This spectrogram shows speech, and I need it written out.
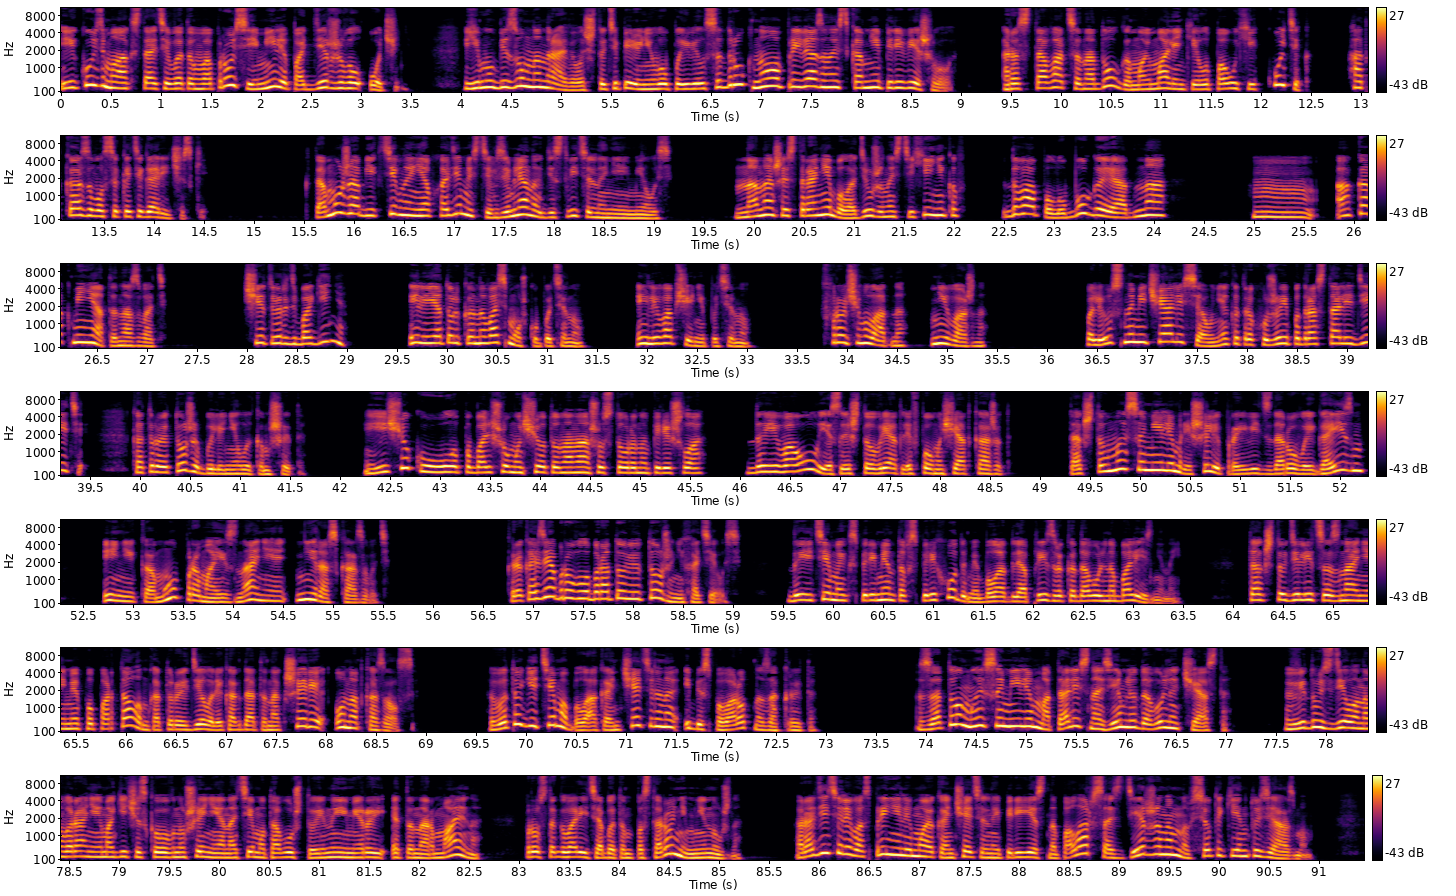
И Кузьма, кстати, в этом вопросе Эмиля поддерживал очень. Ему безумно нравилось, что теперь у него появился друг, но привязанность ко мне перевешивала. Расставаться надолго мой маленький лопоухий котик отказывался категорически. К тому же объективной необходимости в землянах действительно не имелось. На нашей стороне была дюжина стихийников, два полубога и одна... М а как меня-то назвать? Четверть богиня? Или я только на восьмушку потяну? Или вообще не потяну? Впрочем, ладно, неважно. Плюс намечались, а у некоторых уже и подрастали дети, которые тоже были не лыком шиты. Еще Куула, по большому счету, на нашу сторону перешла. Да и Ваул, если что, вряд ли в помощи откажет. Так что мы с Эмилем решили проявить здоровый эгоизм и никому про мои знания не рассказывать. Крокозябру в лабораторию тоже не хотелось, да и тема экспериментов с переходами была для призрака довольно болезненной. Так что делиться знаниями по порталам, которые делали когда-то на Кшере, он отказался. В итоге тема была окончательно и бесповоротно закрыта. Зато мы с Эмилем мотались на Землю довольно часто. Ввиду сделанного ранее магического внушения на тему того, что иные миры — это нормально, просто говорить об этом посторонним не нужно, родители восприняли мой окончательный переезд на Полар со сдержанным, но все-таки энтузиазмом.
